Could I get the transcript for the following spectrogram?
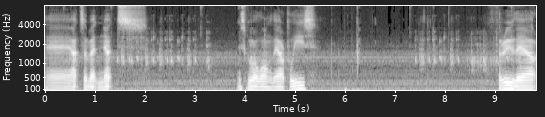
Uh, that's a bit nuts. Let's go along there, please. Through there.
